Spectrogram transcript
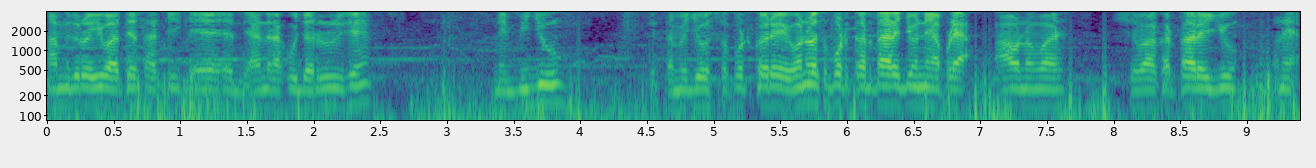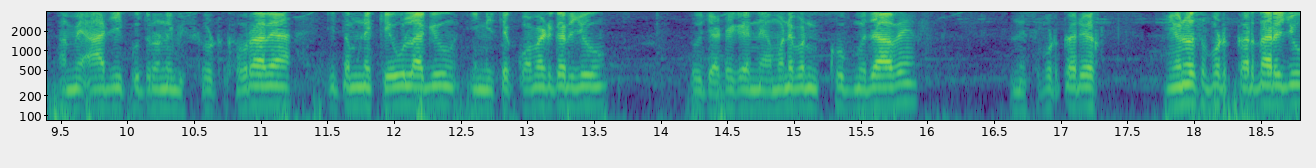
હા મિત્રો, એ વાત સાચી કે ધ્યાન રાખવું જરૂરી છે. ને બીજું કે તમે જો સપોર્ટ કર્યો એવાનો સપોર્ટ કરતા રહેજો ને આપણે અવનવા સેવા કરતા રહીજો. અને અમે આ જે કૂતરોને બિસ્કુટ ખવડાવ્યા, એ તમને કેવું લાગ્યું એ નીચે કોમેન્ટ કરજો. તો જેથી કરીને અમને પણ ખૂબ મજા આવે. અને સપોર્ટ કર્યો. એનો સપોર્ટ કરતા રહેજો.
